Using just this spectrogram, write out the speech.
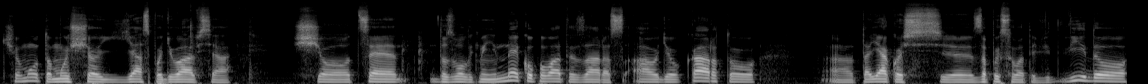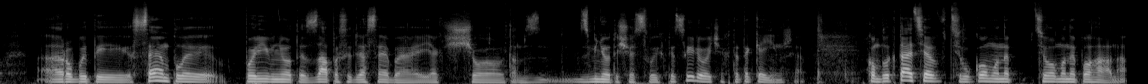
Чому? Тому що я сподівався, що це дозволить мені не купувати зараз аудіокарту е, та якось е, записувати від відео, робити семпли, порівнювати записи для себе, якщо там змінювати щось в своїх підсилювачах та таке інше. Комплектація в цілкому не, цілому непогана.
